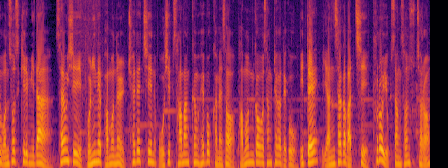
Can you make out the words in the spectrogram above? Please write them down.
원소 스킬입니다. 사용 시 본인의 밤원을 최대치인 54만큼 회복하면서 밤원가호 상태가 되고 이때 얀사가 마치 프로 육상 선수처럼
